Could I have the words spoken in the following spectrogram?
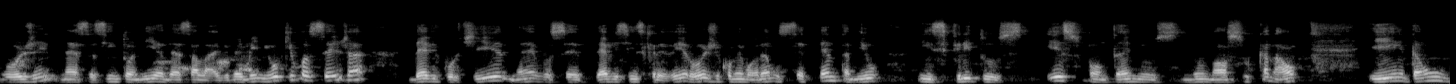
hoje, nessa sintonia dessa live da IBNU, que você já deve curtir, né? você deve se inscrever. Hoje comemoramos 70 mil inscritos espontâneos no nosso canal. E então,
